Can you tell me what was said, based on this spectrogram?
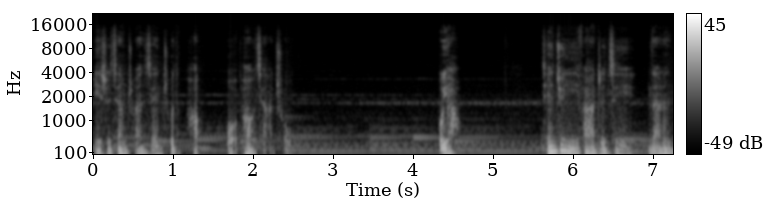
已是将船舷处的炮。火炮夹出，不要！千钧一发之际，男人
